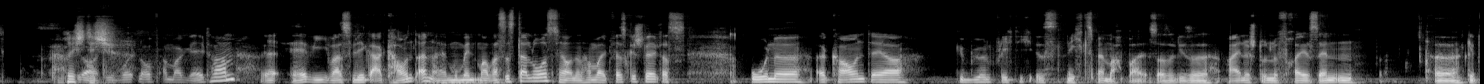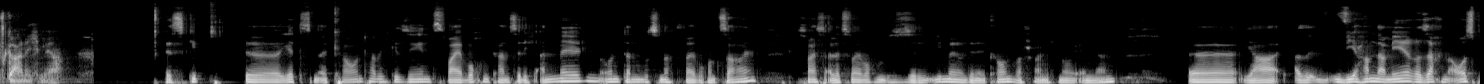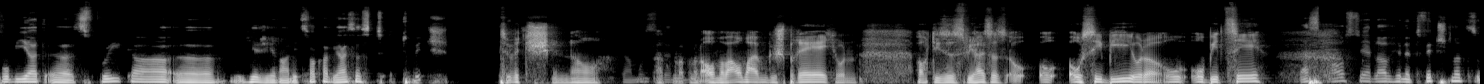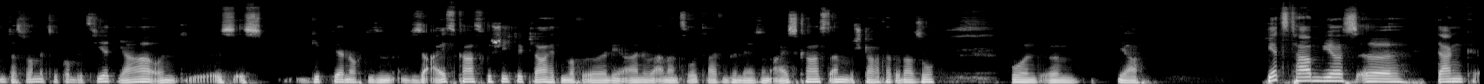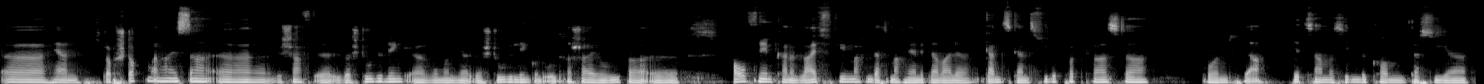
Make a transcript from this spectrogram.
Richtig. Ja, die wollten auf einmal Geld haben. Äh, hä, wie, was, lege Account an? Äh, Moment mal, was ist da los? Ja, und dann haben wir halt festgestellt, dass ohne Account, der gebührenpflichtig ist, nichts mehr machbar ist. Also diese eine Stunde freies Senden äh, gibt's gar nicht mehr. Es gibt äh, jetzt einen Account, habe ich gesehen. Zwei Wochen kannst du dich anmelden und dann musst du nach zwei Wochen zahlen. Das heißt, alle zwei Wochen müssen sie den E-Mail und den Account wahrscheinlich neu ändern. Äh, ja, also wir haben da mehrere Sachen ausprobiert. Äh, Spreaker, äh, hier Girardi Zocker, wie heißt das? Twitch? Twitch, genau. Da Hat man auch, war auch mal im Gespräch und auch dieses, wie heißt das, o o OCB oder o OBC? Das brauchst du ja, glaube ich, wenn du Twitch nutzt und das war mir zu kompliziert, ja, und es, es gibt ja noch diesen, diese Icecast-Geschichte, klar, hätten noch äh, den einen oder anderen zurückgreifen können, der so einen Icecast am Start hat oder so. Und ähm, ja. Jetzt haben wir es äh, dank äh, Herrn, ich glaube Stockmann heißt er, äh, geschafft, äh, über Studiolink, äh, wo man ja über Studiolink und Ultraschall und Reaper äh, aufnehmen kann und Livestream machen. Das machen ja mittlerweile ganz, ganz viele Podcaster. Und ja, jetzt haben wir es hinbekommen, dass wir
